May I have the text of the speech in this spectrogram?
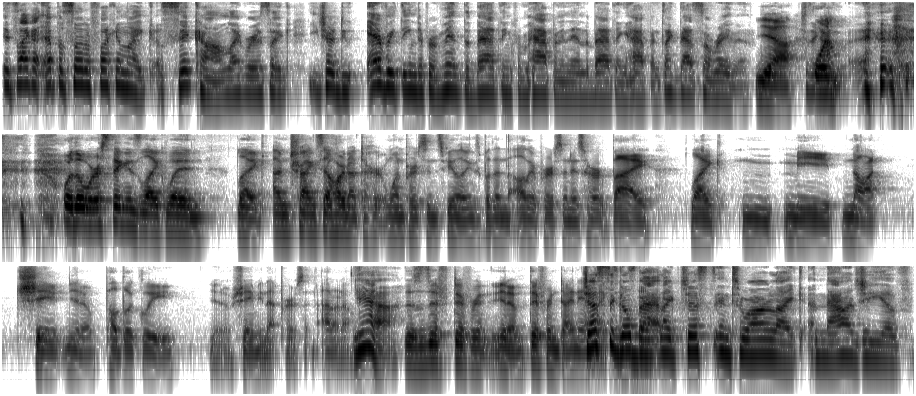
It's like an episode of fucking like a sitcom, like where it's like you try to do everything to prevent the bad thing from happening, and the bad thing happens. Like that's so Raven. yeah. She's Or or the worst thing is like when like I'm trying so hard not to hurt one person's feelings, but then the other person is hurt by like m- me not shame, you know, publicly, you know, shaming that person. I don't know. yeah. There's diff- different, you know, different dynamics. just to go back like just into our like analogy of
